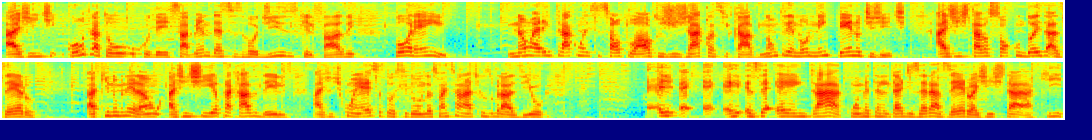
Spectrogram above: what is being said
a gente contratou o Kudê sabendo dessas rodízios que ele fazem, porém, não era entrar com esse salto alto de já classificado, não treinou nem pênalti, gente. A gente tava só com 2 a 0 Aqui no Mineirão, a gente ia pra casa deles, a gente conhece a torcida, uma das mais fanáticas do Brasil, é, é- é- é- é entrar com uma mentalidade 0 a 0 A gente tá aqui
